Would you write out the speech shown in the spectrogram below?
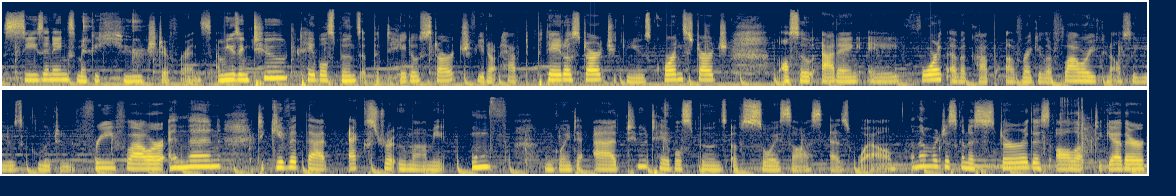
seasonings make a huge difference. I'm using two tablespoons of potato starch. If you don't have potato starch, you can use cornstarch. I'm also adding a fourth of a cup of regular flour. You can also use gluten free flour. And then to give it that extra umami oomph, I'm going to add two tablespoons of soy sauce as well. And then we're just going to stir this all up together.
